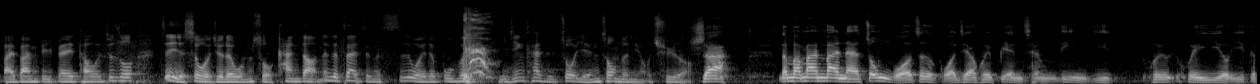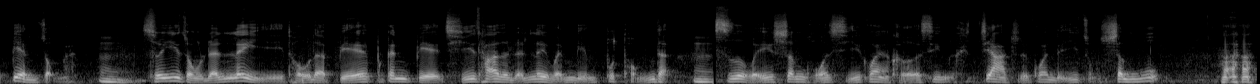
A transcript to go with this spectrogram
白板笔被偷。就是说，这也是我觉得我们所看到那个在整个思维的部分 已经开始做严重的扭曲了。是啊，那么慢慢呢，中国这个国家会变成另一。会会有一个变种啊，嗯，是一种人类里头的别跟别其他的人类文明不同的，嗯，思维、生活习惯、核心价值观的一种生物，哈哈。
